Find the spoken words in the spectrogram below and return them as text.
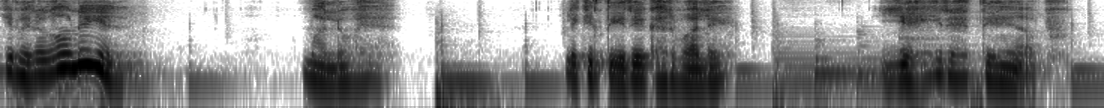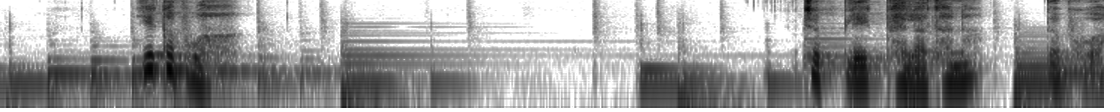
ये मेरा गाँव नहीं है। मालूम है, लेकिन तेरे घर वाले यही रहते हैं अब। ये कब हुआ? जब प्लेग फैला था ना, तब हुआ।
